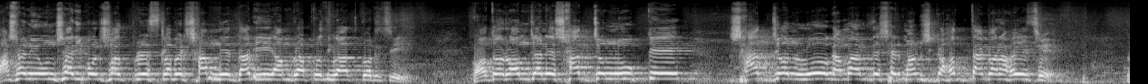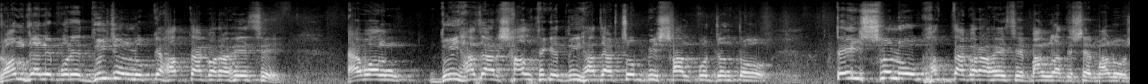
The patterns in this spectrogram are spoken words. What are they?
ভাসানী অনুসারী পরিষদ প্রেস ক্লাবের সামনে দাঁড়িয়ে আমরা প্রতিবাদ করেছি। গত রমজানে সাতজন লোককে, সাতজন লোক আমার দেশের মানুষকে হত্যা করা হয়েছে। রমজানে পরে দুইজন লোককে হত্যা করা হয়েছে এবং দুই হাজার সাল থেকে দুই হাজার চব্বিশ সাল পর্যন্ত তেইশশো লোক হত্যা করা হয়েছে বাংলাদেশের মানুষ।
